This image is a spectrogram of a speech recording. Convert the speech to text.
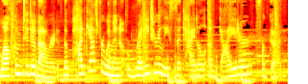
Welcome to Devoured, the podcast for women ready to release the title of Dieter for Good.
